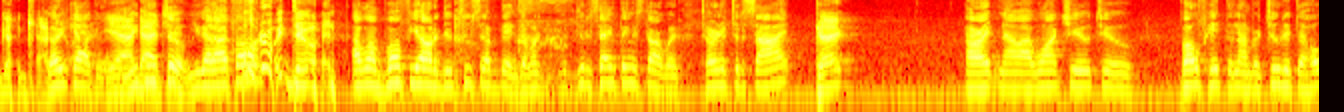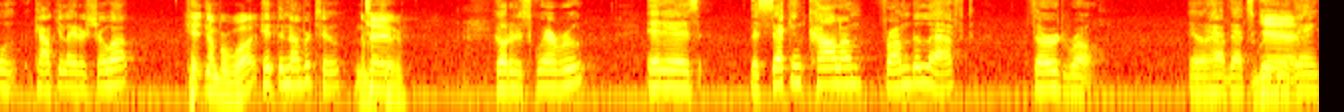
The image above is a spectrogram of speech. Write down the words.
Go to Go to calculator. calculator. Yeah, I got do you. too. You got iPhone? What are we doing? I want both of y'all to do two separate things. I want to do the same thing to start with. Turn it to the side. Okay. All right, now I want you to both hit the number two. Did the whole calculator show up? Hit number what? Hit the number two. number Two. two. Go to the square root. It is the second column from the left, third row. It'll have that squiggly Yeah. thing.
